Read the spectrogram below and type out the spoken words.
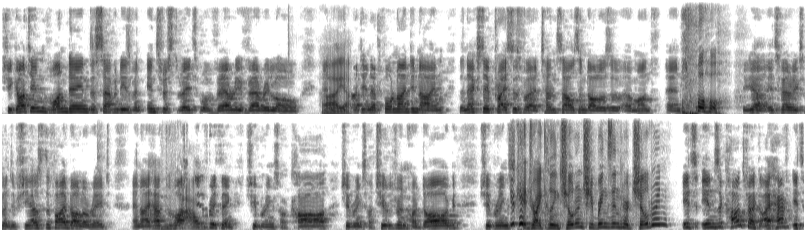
She got in one day in the 70s when interest rates were very, very low. And Ah, she got in at 4.99. The next day prices were at $10,000 a a month, and oh, yeah, it's very expensive. She has the five dollar rate, and I have to wash Wow. everything. She brings her car, she brings her children, her dog. She brings. you can't dry clean children. She brings in her children. It's in the contract. I have. It's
